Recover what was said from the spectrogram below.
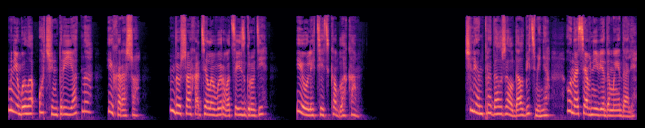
Мне было очень приятно и хорошо. Душа хотела вырваться из груди и улететь к облакам. Член продолжал долбить меня, унося в неведомые дали.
